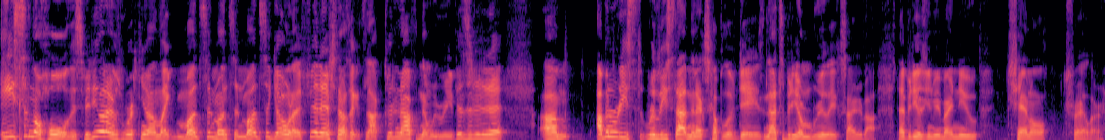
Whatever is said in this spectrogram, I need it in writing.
ace in the hole, this video that I was working on like months and months and months ago and I finished and I was like, it's not good enough. And then we revisited it. Um, I'm to release, release that in the next couple of days. And that's a video I'm really excited about. That video is to be my new channel trailer.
